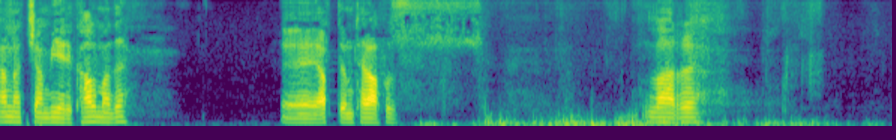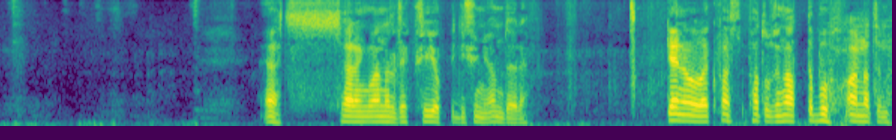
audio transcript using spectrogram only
anlatacağım bir yeri kalmadı. Ee, yaptığım telaffuzları Evet, herhangi anılacak bir şey yok. Bir düşünüyorum da öyle. Genel olarak Patoz'un hattı bu anlatımı.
